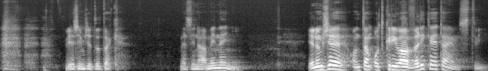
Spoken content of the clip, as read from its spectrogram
Věřím, že to tak mezi námi není. Jenomže on tam odkrývá veliké tajemství.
